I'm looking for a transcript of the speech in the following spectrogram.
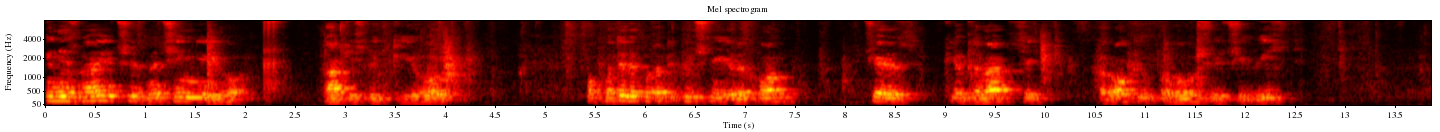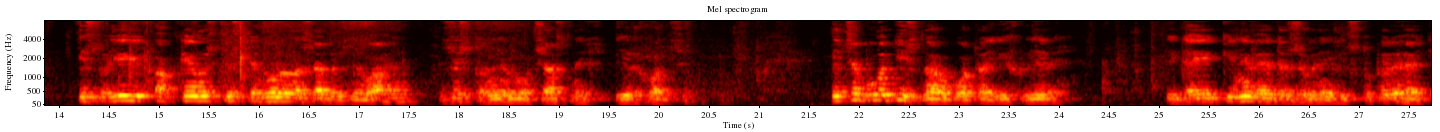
і не знаючи значення його, так і свідки його обходили позатипічний Єрихон через кільканадцять років проголошуючи вість і своєю активністю стягнули на себе зневаги зі сторони новочасних єрихонців. І це була дійсна робота їх віри. І деякі не видержали і відступили геть.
